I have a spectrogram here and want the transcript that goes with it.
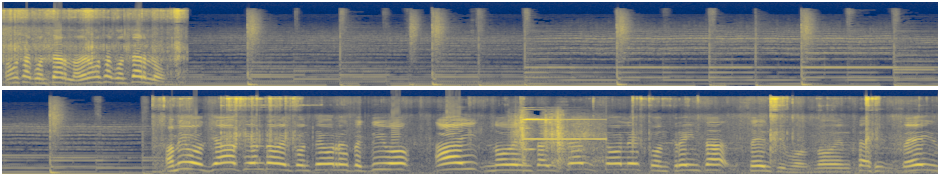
Vamos a contarlo, a ver, vamos a contarlo. Amigos, ya haciendo el conteo respectivo, hay 96 soles con 30 céntimos. 96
